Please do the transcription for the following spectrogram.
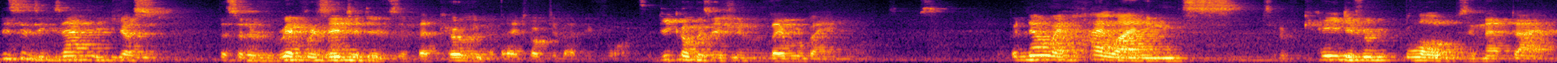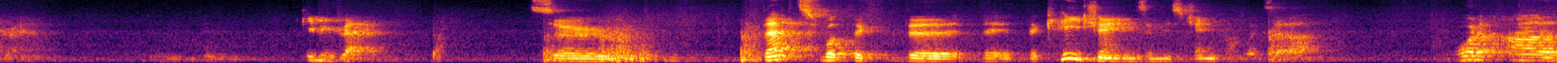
this is exactly just the sort of representatives of that colimit that I talked about before. It's a decomposition labeled by n-morphisms. But now we're highlighting sort of k different blobs in that diagram keeping track. So that's what the, the, the, the chains in this chain complex are. What are,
